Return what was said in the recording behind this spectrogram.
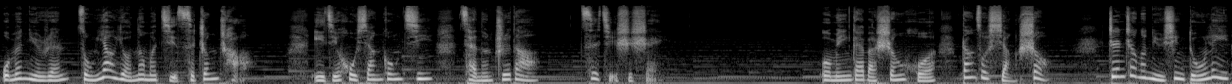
我们女人总要有那么几次争吵，以及互相攻击，才能知道自己是谁。我们应该把生活当作享受，真正的女性独立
